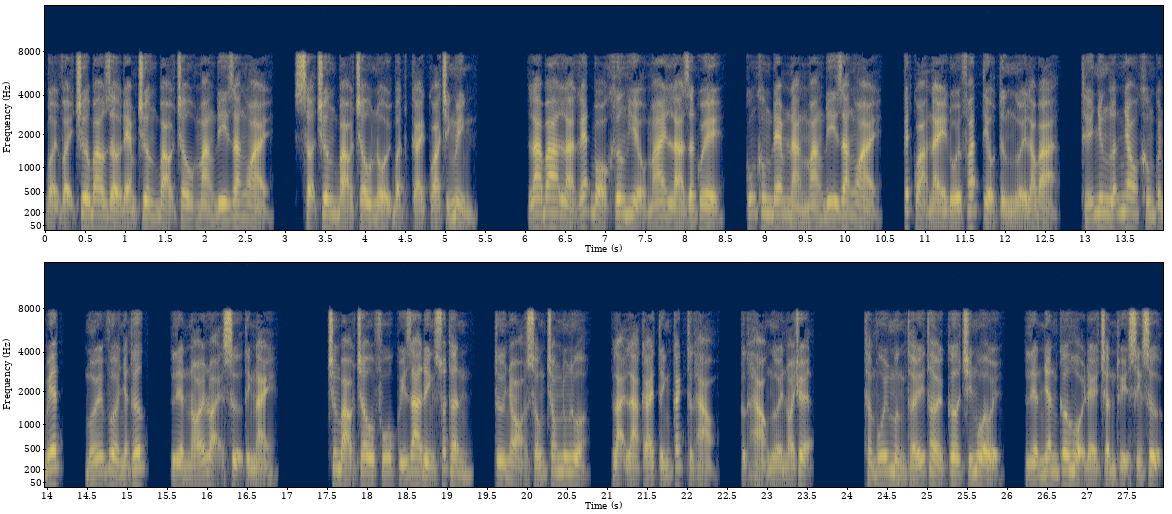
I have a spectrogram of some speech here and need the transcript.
bởi vậy chưa bao giờ đem Trương Bảo Châu mang đi ra ngoài, sợ Trương Bảo Châu nổi bật cái quá chính mình. La Ba là ghét bỏ Khương Hiểu Mai là dân quê, cũng không đem nàng mang đi ra ngoài, kết quả này đối phát tiểu từng người lão bà, thế nhưng lẫn nhau không quen biết, mới vừa nhận thức, liền nói loại sự tình này. Trương Bảo Châu phú quý gia đình xuất thân, từ nhỏ sống trong nung lụa, lại là cái tính cách thực hảo, cực hảo người nói chuyện. Thầm vui mừng thấy thời cơ chín muồi, liền nhân cơ hội để Trần Thủy sinh sự,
